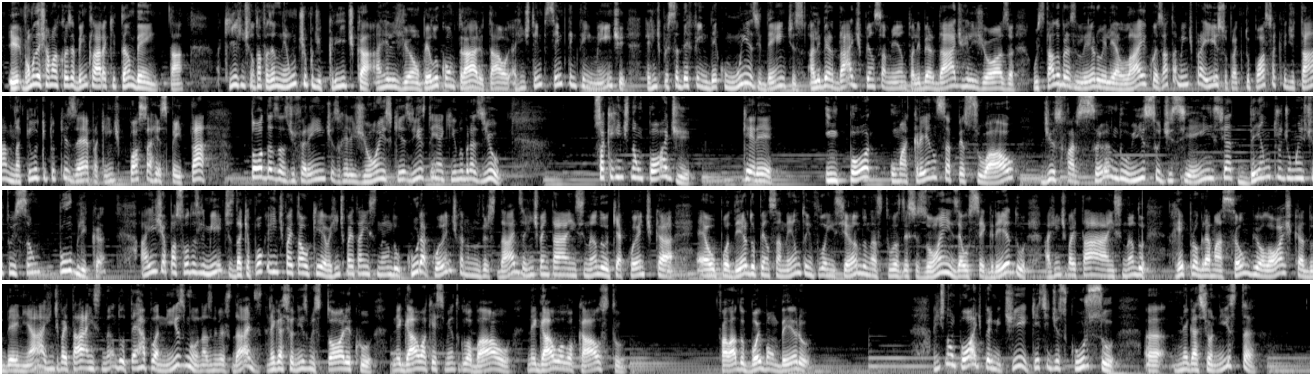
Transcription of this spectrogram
E vamos deixar uma coisa bem clara aqui também, tá? Aqui a gente não está fazendo nenhum tipo de crítica à religião, pelo contrário, tá? A gente tem, sempre tem que ter em mente que a gente precisa defender com unhas e dentes a liberdade de pensamento, a liberdade religiosa. O Estado brasileiro ele é laico exatamente para isso, para que tu possa acreditar naquilo que tu quiser, para que a gente possa respeitar todas as diferentes religiões que existem aqui no Brasil. Só que a gente não pode querer impor uma crença pessoal disfarçando isso de ciência dentro de uma instituição pública. Aí já passou dos limites. Daqui a pouco a gente vai estar o quê? A gente vai estar ensinando cura quântica nas universidades, a gente vai estar ensinando que a quântica é o poder do pensamento influenciando nas tuas decisões, é o segredo. A gente vai estar ensinando reprogramação biológica do DNA, a gente vai estar ensinando terraplanismo nas universidades, negacionismo histórico, negar o aquecimento global, negar o holocausto, falar do boi bombeiro, a gente não pode permitir que esse discurso uh, negacionista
